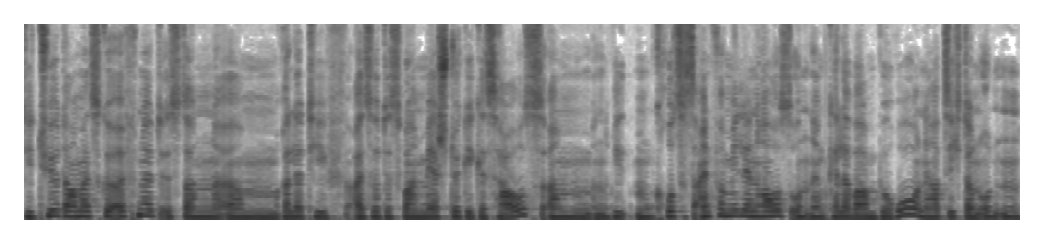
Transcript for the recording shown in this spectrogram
die Tür damals geöffnet, ist dann ähm, relativ, also das war ein mehrstöckiges Haus, ähm, ein, ein großes Einfamilienhaus, unten im Keller war ein Büro und er hat sich dann unten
